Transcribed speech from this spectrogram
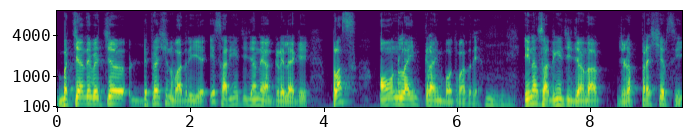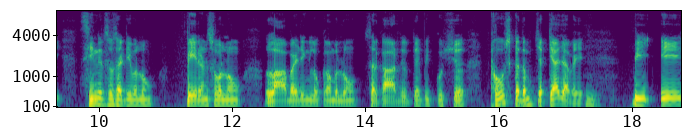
ਬੱਚਿਆਂ ਦੇ ਵਿੱਚ ਡਿਪਰੈਸ਼ਨ ਵੱਧ ਰਹੀ ਹੈ, ਇਹ ਸਾਰੀਆਂ ਚੀਜ਼ਾਂ ਨੇ ਅੰਕੜੇ ਲੈ ਕੇ ਪਲੱਸ ਆਨਲਾਈਨ ਕ੍ਰਾਈਮ ਬਹੁਤ ਵੱਧ ਰਿਹਾ। ਇਹਨਾਂ ਸਾਰੀਆਂ ਚੀਜ਼ਾਂ ਦਾ ਜਿਹੜਾ ਪ੍ਰੈਸ਼ਰ ਸੀ ਸੀਨੀਅਰ ਸੁਸਾਇਟੀ ਵੱਲੋਂ ਪੇਰੈਂਟਸ ਵੱਲੋਂ ਲਾ ਅਬਾਈਡਿੰਗ ਲੋਕਾਂ ਵੱਲੋਂ ਸਰਕਾਰ ਦੇ ਉੱਤੇ ਵੀ ਕੁਝ ਠੋਸ ਕਦਮ ਚੱਕਿਆ ਜਾਵੇ ਵੀ ਇਹ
